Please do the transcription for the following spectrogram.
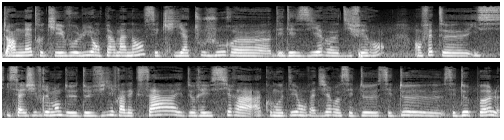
d'un être qui évolue en permanence et qui a toujours euh, des désirs euh, différents. En fait, euh, il, s'agit vraiment de, vivre avec ça et de réussir à accommoder, on va dire, ces deux, ces deux, ces deux pôles,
